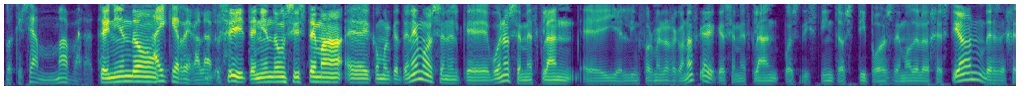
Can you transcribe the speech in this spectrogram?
pues que sea más barata. Teniendo... Hay que regalarla. Sí, teniendo un sistema eh, como el que tenemos, en el que, bueno, se mezclan, eh, y el informe lo reconoce, que se mezclan, pues, distintos tipos de modelo de gestión, desde gestión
